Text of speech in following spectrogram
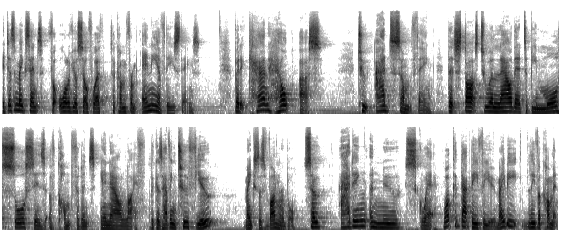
it doesn't make sense for all of your self worth to come from any of these things, but it can help us to add something that starts to allow there to be more sources of confidence in our life because having too few makes us vulnerable. So, adding a new square, what could that be for you? Maybe leave a comment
